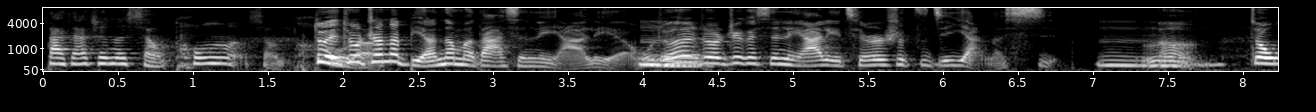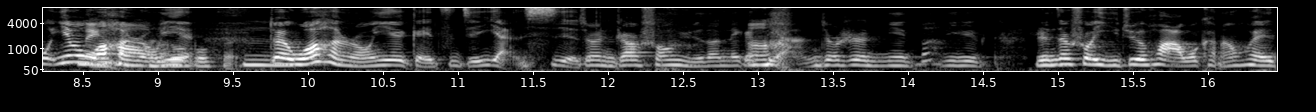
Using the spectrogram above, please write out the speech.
大家真的想通了，想通了，对，就真的别那么大心理压力。我觉得嗯。就是这个心理压力其实是自己演的戏。嗯。嗯，就我因为我很容易对我很容易给自己演戏，就是你知道双鱼的那个点，就是你你人家说一句话，我可能会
